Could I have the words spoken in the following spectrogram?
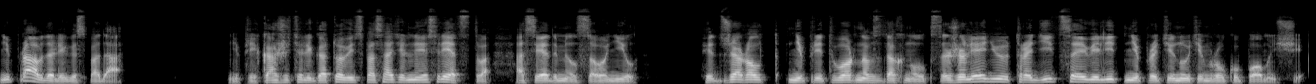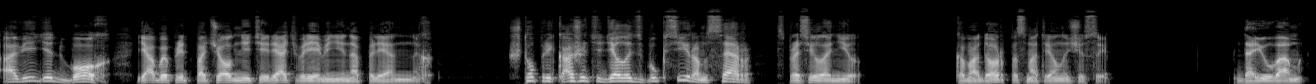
Не правда ли, господа?» «Не прикажете ли готовить спасательные средства?» — осведомился О'Нил. Фитджеральд непритворно вздохнул. «К сожалению, традиция велит не протянуть им руку помощи. А видит Бог, я бы предпочел не терять времени на пленных». «Что прикажете делать с буксиром, сэр?» — спросил О'Нил. Коммодор посмотрел на часы. «Даю вам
